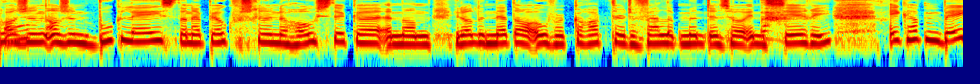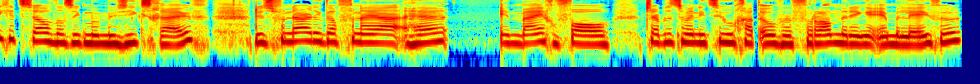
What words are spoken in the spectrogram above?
Als je, een- als je een boek leest, dan heb je ook verschillende hoofdstukken. En dan, je had het net al over character development en zo in de serie. ik heb een beetje hetzelfde als ik mijn muziek schrijf. Dus vandaar dat ik dacht van, nou ja, hè, in mijn geval, Chapter 22 gaat over veranderingen in mijn leven.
